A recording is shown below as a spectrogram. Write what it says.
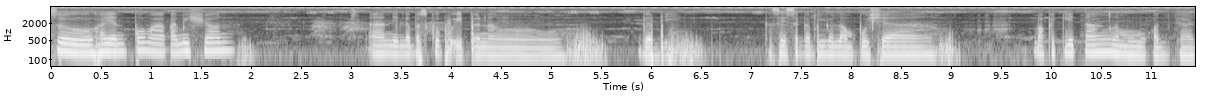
So, ayan po mga kamisyon. Ah, nilabas ko po ito ng gabi. Kasi sa gabi ko lang po siya makikitang namumukadkad.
